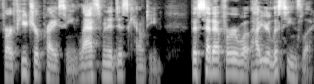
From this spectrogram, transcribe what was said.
for future pricing, last minute discounting, the setup for how your listings look.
